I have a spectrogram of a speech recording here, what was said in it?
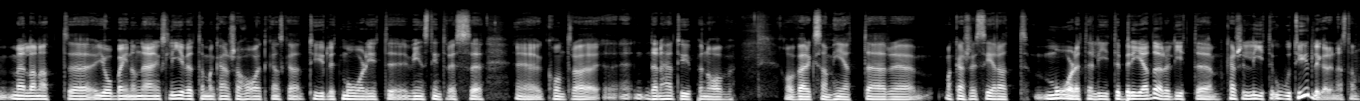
mellan att eh, jobba inom näringslivet där man kanske har ett ganska tydligt mål i ett eh, vinstintresse eh, kontra den här typen av av verksamhet där man kanske ser att målet är lite bredare, lite, kanske lite otydligare nästan?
